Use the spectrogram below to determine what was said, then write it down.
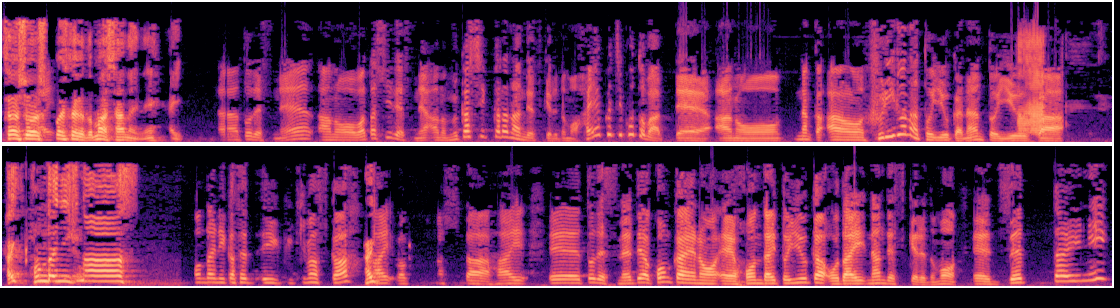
最初は失敗したけど、まあ、しゃあないね。はい。あとですね、あの、私ですね、あの、昔からなんですけれども、早口言葉って、あの、なんか、あの、振り仮名というか、なんというか、はい、本題に行きます。本題に行かせていきますか？はいわ、かりました。はい。えー、とですね。では今回の、えー本題というかお題なんですけれども、えー絶対に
